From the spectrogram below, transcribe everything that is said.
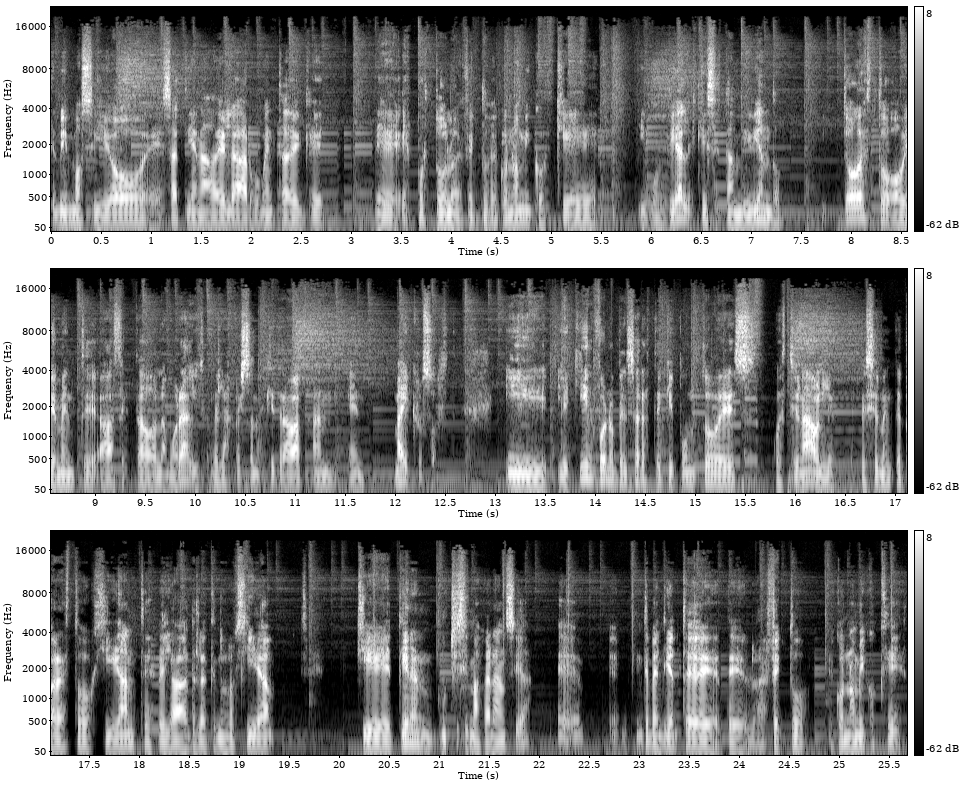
El mismo CEO, eh, Satya Nadella, argumenta de que eh, es por todos los efectos económicos que, y mundiales que se están viviendo. Y todo esto obviamente ha afectado la moral de las personas que trabajan en Microsoft. Y, y, aquí es bueno pensar hasta qué punto es cuestionable, especialmente para estos gigantes de la, de la tecnología que tienen muchísimas ganancias, eh, eh independiente de, los efectos económicos que,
